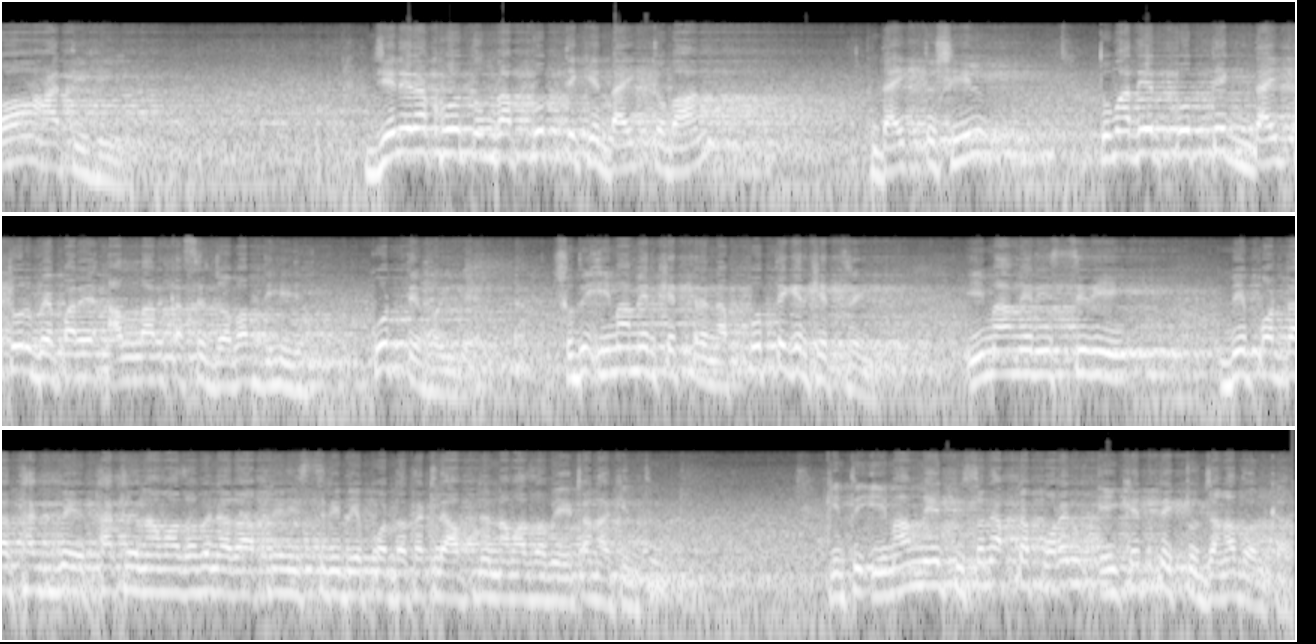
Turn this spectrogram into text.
রাতিহি জেনে রাখো, তোমরা প্রত্যেকে দায়িত্ববান, দায়িত্বশীল। তোমাদের প্রত্যেক দায়িত্বর ব্যাপারে আল্লাহর কাছে জবাবদিহি করতে হইবে। শুধু ইমামের ক্ষেত্রে না, প্রত্যেকের ক্ষেত্রেই। ইমামের স্ত্রী বেপর্দা থাকবে, থাকলে নামাজ হবে না, আর আপনার স্ত্রী বেপর্দা থাকলে আপনার নামাজ হবে, এটা না কিন্তু। কিন্তু ইমামের পিছনে আপনার পড়েন, এই ক্ষেত্রে একটু জানা দরকার।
